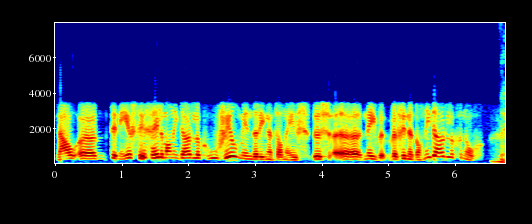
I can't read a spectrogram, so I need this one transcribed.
Nou, uh, ten eerste is helemaal niet duidelijk hoeveel mindering het dan is. Dus uh, nee, we, we, vinden het nog niet duidelijk genoeg. Nee.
